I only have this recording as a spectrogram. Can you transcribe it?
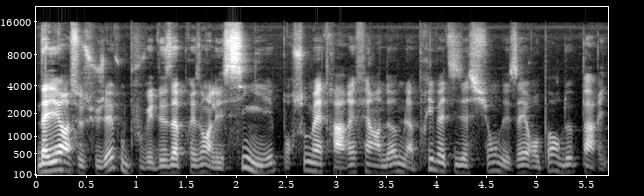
D'ailleurs, à ce sujet, vous pouvez dès à présent aller signer pour soumettre à référendum la privatisation des aéroports de Paris.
